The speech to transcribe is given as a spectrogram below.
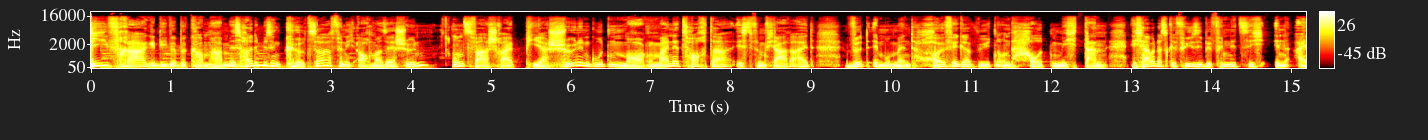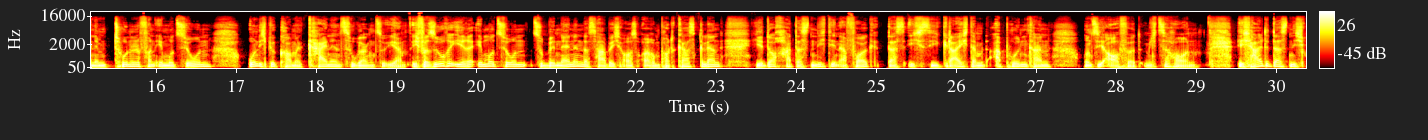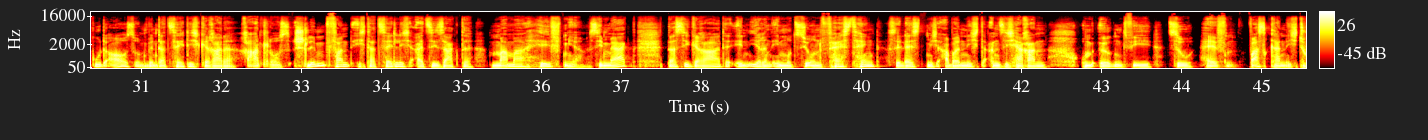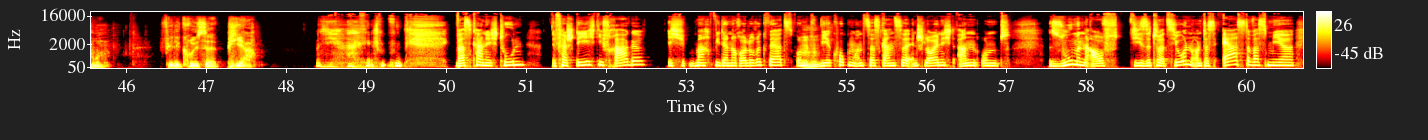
Die Frage, die wir bekommen haben, ist heute ein bisschen kürzer, finde ich auch mal sehr schön. Und zwar schreibt Pia, schönen guten Morgen. Meine Tochter ist fünf Jahre alt, wird im Moment häufiger wüten und haut mich dann. Ich habe das Gefühl, sie befindet sich in einem Tunnel von Emotionen und ich bekomme keinen Zugang zu ihr. Ich versuche ihre Emotionen zu benennen, das habe ich aus eurem Podcast gelernt. Jedoch hat das nicht den Erfolg, dass ich sie gleich damit abholen kann und sie aufhört, mich zu hauen. Ich halte das nicht gut aus und bin tatsächlich gerade ratlos. Schlimm fand ich tatsächlich als sie sagte, Mama, hilf mir. Sie merkt, dass sie gerade in ihren Emotionen festhängt, sie lässt mich aber nicht an sich heran, um irgendwie zu helfen. Was kann ich tun? Viele Grüße, Pia. Ja. Was kann ich tun? Verstehe ich die Frage? Ich mache wieder eine Rolle rückwärts und mhm. wir gucken uns das Ganze entschleunigt an und zoomen auf die Situation. Und das Erste, was mir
